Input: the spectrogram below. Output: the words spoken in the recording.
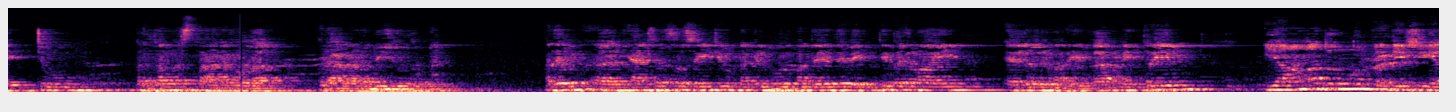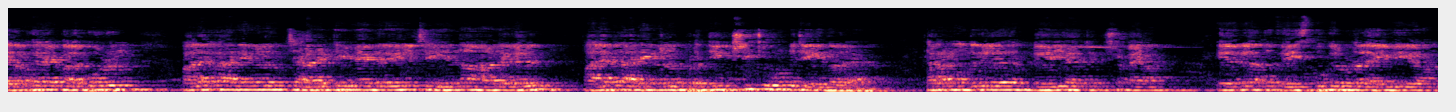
ഏറ്റവും പ്രഥമ സ്ഥാനമുള്ള ഒരാളാണ് ബിജു അദ്ദേഹം ക്യാൻസർ സൊസൈറ്റി ഉണ്ടെങ്കിൽ പോലും അദ്ദേഹത്തെ വ്യക്തിപരമായി എല്ലാവരും അറിയും. കാരണം ഇത്രയും യാതൊന്നും പ്രതീക്ഷിക്കാതെ നമുക്കറിയാം പലപ്പോഴും പല കാര്യങ്ങളും ചാരിറ്റി മേഖലയിൽ ചെയ്യുന്ന ആളുകൾ പല കാര്യങ്ങളും പ്രതീക്ഷിച്ചുകൊണ്ട് ചെയ്യുന്നവരാണ്. കാരണം ഒന്നുകിൽ മീഡിയ അറ്റൻഷൻ വേണം. ഏതെങ്കിലും അത് ഫേസ്ബുക്കിലൂടെ ലൈവ് ചെയ്യണം.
